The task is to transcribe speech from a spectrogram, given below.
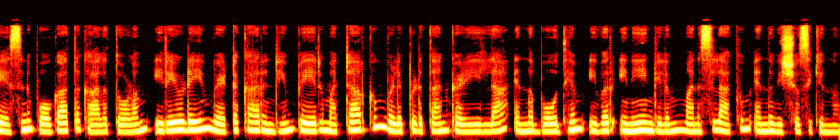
കേസിന് പോകാത്ത കാലത്തോളം ഇരയുടെയും വേട്ടക്കാരന്റെയും പേര് മറ്റാർക്കും വെളിപ്പെടുത്താൻ കഴിയില്ല എന്ന ബോധ്യം ഇവർ ഇനിയെങ്കിലും മനസ്സിലാക്കും എന്ന് വിശ്വസിക്കുന്നു.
